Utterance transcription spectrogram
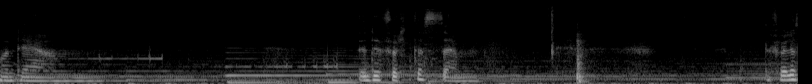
Og det Det føltes Det føles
